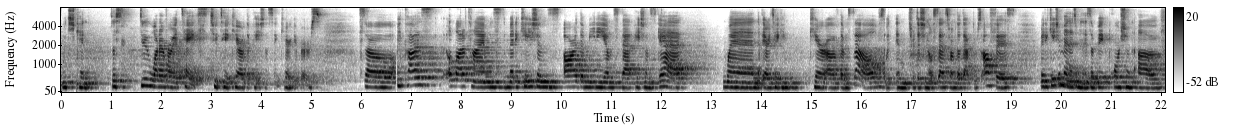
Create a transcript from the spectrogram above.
which can just do whatever it takes to take care of the patients and caregivers. So, because a lot of times the medications are the mediums that patients get when they're taking care of themselves in traditional sense from the doctor's office, medication management is a big portion of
